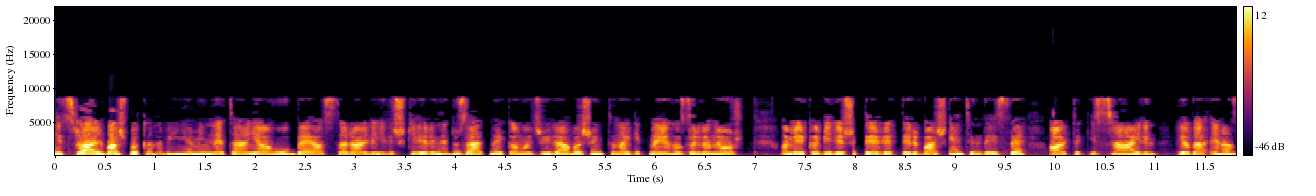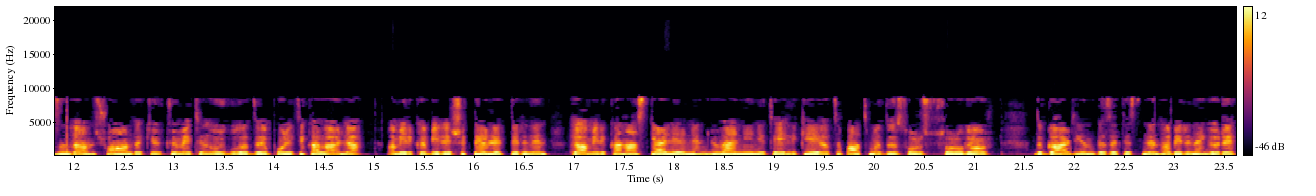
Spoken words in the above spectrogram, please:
İsrail Başbakanı Benjamin Netanyahu, Beyaz Saray'la ilişkilerini düzeltmek amacıyla Washington'a gitmeye hazırlanıyor. Amerika Birleşik Devletleri başkentinde ise artık İsrail'in ya da en azından şu andaki hükümetin uyguladığı politikalarla Amerika Birleşik Devletleri'nin ve Amerikan askerlerinin güvenliğini tehlikeye atıp atmadığı sorusu soruluyor. The Guardian gazetesinin haberine göre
